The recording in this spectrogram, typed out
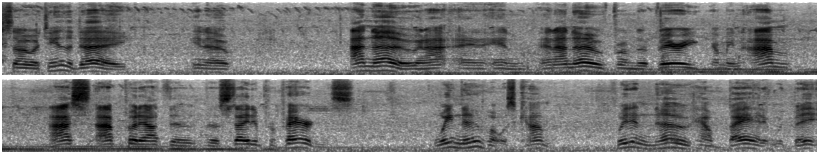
So at the end of the day, you know, I know, and I and and, and I know from the very, I mean, I'm, I, I put out the the stated preparedness. We knew what was coming. We didn't know how bad it would be,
